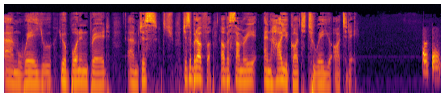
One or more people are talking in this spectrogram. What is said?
um, where you you were born and bred, um, just just a bit of of a summary and how you got to where you are today. Okay.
